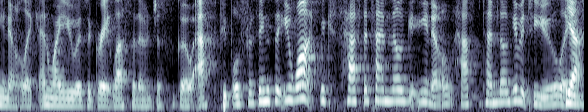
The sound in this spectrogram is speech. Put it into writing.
you know, like NYU is a great lesson of just go ask people for things that you want because half the time they'll, get, you know, half the time they'll give it to you. Like, Yeah.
